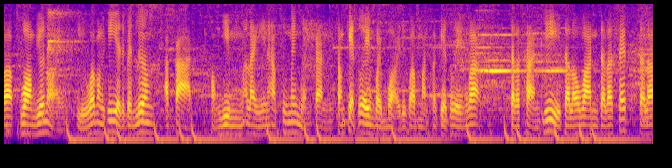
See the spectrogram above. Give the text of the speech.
ก็วอร์มเยอะหน่อย หรือว่าบางที่อาจจะเป็นเรื่องอากาศของยิมอะไรอย่างนี้นะครับ ซึ่งไม่เหมือนกันสังเกตตัวเองบ่อยๆ ดีกว่าหมั่นสังเกตตัวเองว่าแต่ละสถานที่แต่ละวันแต่ละเซตแต่ละ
